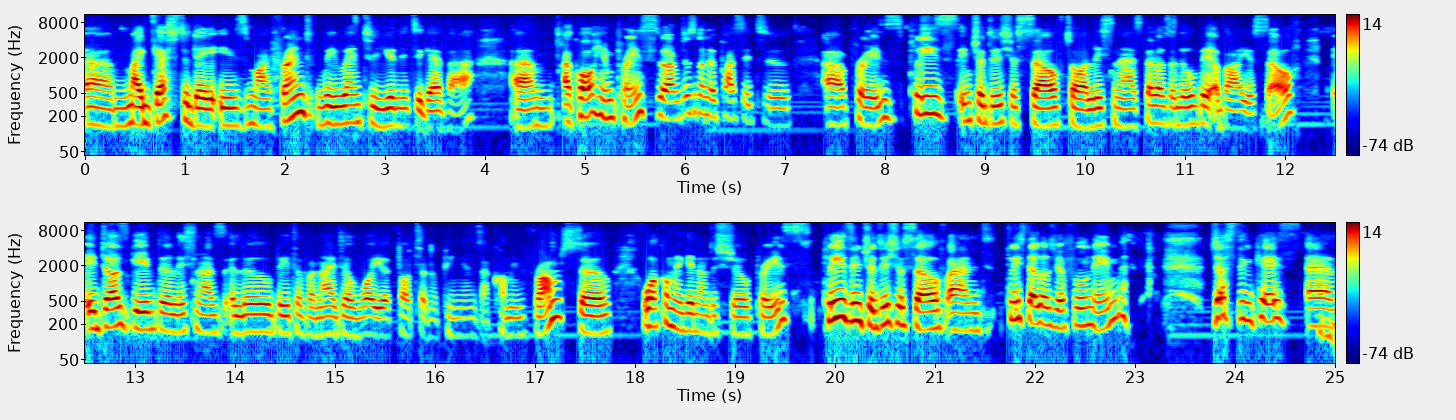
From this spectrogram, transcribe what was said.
Um, my guest today is my friend. We went to uni together. Um, I call him Prince, so I'm just going to pass it to uh, Prince. Please introduce yourself to our listeners. Tell us a little bit about yourself. It does give the listeners a little bit of an idea of where your thoughts and opinions are coming from. So, welcome again on the show, Prince. Please introduce yourself and please tell us your full name, just in case um,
